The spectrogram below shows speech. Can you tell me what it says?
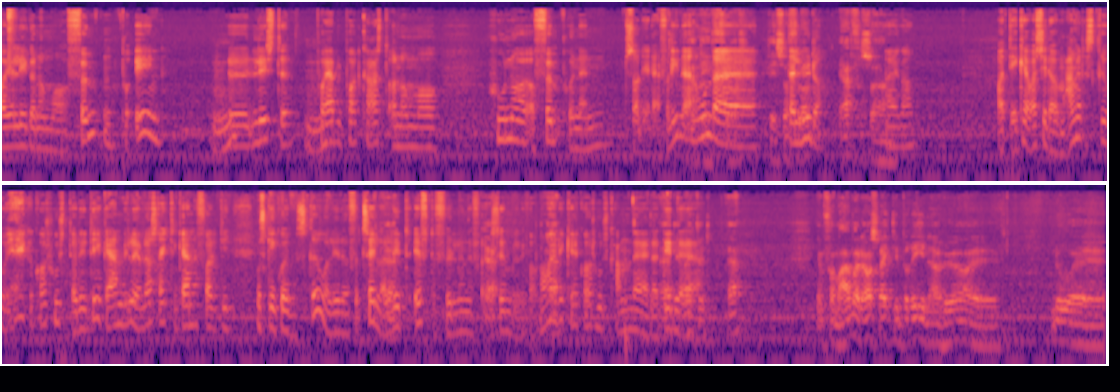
og jeg ligger nummer 15 på en mm. øh, liste mm. på Apple Podcast, og nummer 105 på en anden. Så det er da, fordi der er Ja, nogen, er der, er der flot. lytter. Ja, for søren. Ja, ikke? Og det kan jeg også se, der er mange, der skriver, ja, jeg kan godt huske det, og det er det, jeg gerne vil. Jeg vil også rigtig gerne, at folk de måske går ind og skriver lidt og fortæller Ja. lidt efterfølgende, for Ja. eksempel. Ikke? Nå, Ja. ja, det kan jeg godt huske ham der, eller Ja, det, det er der. rigtigt. Ja. Jamen for mig var det også rigtig berigende at høre øh, nu øh,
